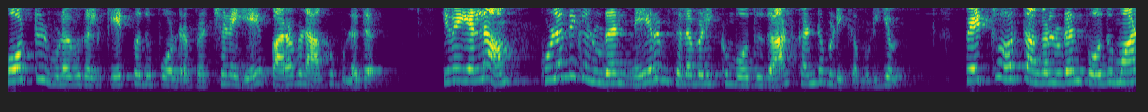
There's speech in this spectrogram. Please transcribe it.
ஹோட்டல் உணவுகள் கேட்பது போன்ற பிரச்சனையே பரவலாக உள்ளது. இவையெல்லாம் குழந்தைகளுடன் நேரம் செலவழிக்கும் போதுதான் கண்டுபிடிக்க முடியும். பெற்றோர் தங்களுடன் போதுமான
